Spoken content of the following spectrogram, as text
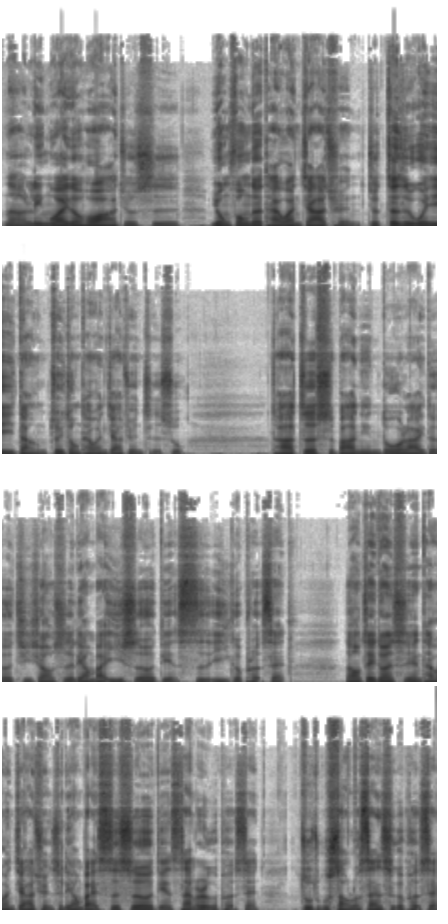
那另外的话，就是永丰的台湾加权，就这是唯一一档追踪台湾加权指数。它这十八年多来的绩效是两百一十二点四一个 percent，然后这段时间台湾加权是两百四十二点三二个 percent。足足少了三十个 percent，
